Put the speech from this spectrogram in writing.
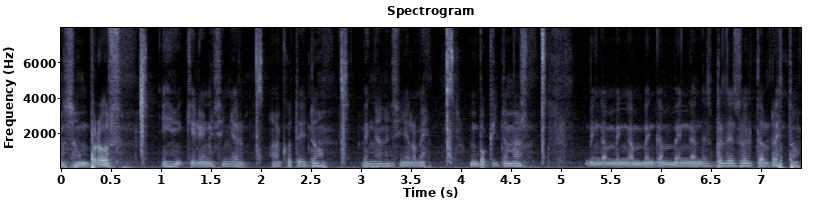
son pros y quieren enseñar a Coteto. Vengan a enseñarme un poquito más. Vengan, vengan, vengan, vengan. Después de suelto el resto.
